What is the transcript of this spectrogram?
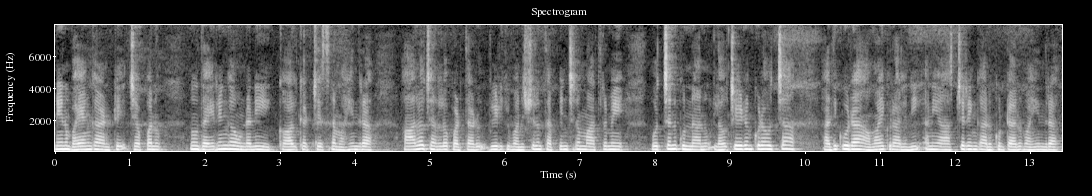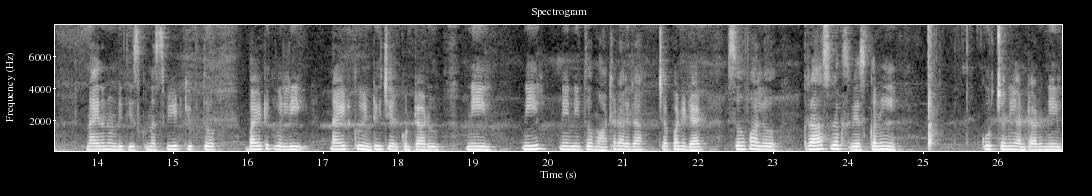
నేను భయంగా అంటే చెప్పను. నువ్వు ధైర్యంగా ఉండని కాల్ కట్ చేసిన మహేంద్ర ఆలోచనలో పడతాడు. వీడికి మనుషులను తప్పించడం మాత్రమే వచ్చనుకున్నాను. లవ్ చేయడం కూడా వచ్చా? అది కూడా అమాయకురాలిని అని ఆశ్చర్యంగా అనుకుంటారు మహేంద్ర. నయన నుండి తీసుకున్న స్వీట్ గిఫ్ట్తో బయటకు వెళ్ళి నైట్కు ఇంటికి చేరుకుంటాడు. నీల్ నీల్ నేను నీతో మాట్లాడాలిరా. చెప్పండి డాడ్. సోఫాలో క్రాస్ లెగ్స్ వేసుకొని కూర్చొని అంటాడు నీల్.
